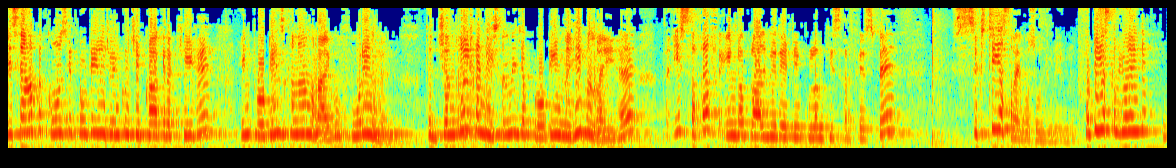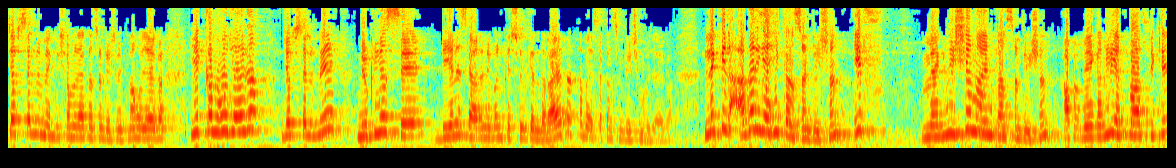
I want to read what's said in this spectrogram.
इस यहाँ पे कौन सी प्रोटीन जो इनको चिपका के रखी है? इन प्रोटीन्स का नाम राइबोफोरिन है। तो जनरल कंडीशन में जब प्रोटीन नहीं बन रही है तो इस रफ इंडोप्लाज्मिक रेटिकुलम की सरफेस पे 60 एस राइबोसोम जुड़े हुए तो 40 एस कब जुड़ेंगे। जब सेल में मैग्नीशियम का कंसंट्रेशन इतना हो जाएगा। ये कब हो जाएगा? जब सेल में न्यूक्लियस से, डीएनए से आरएनए बन के सेल के अंदर आएगा, तब ऐसा कंसंट्रेशन हो जाएगा। लेकिन अगर यही concentration if magnesium ion concentration आप एक अगली बात देखें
